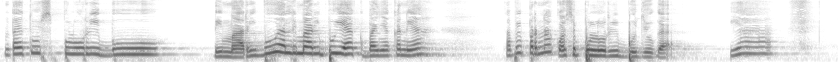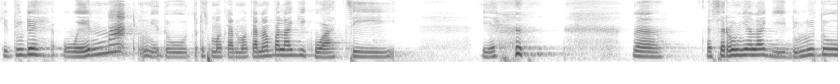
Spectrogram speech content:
Entah itu sepuluh ribu lima ribu ya lima ribu ya kebanyakan ya. Tapi pernah kok sepuluh ribu juga. Ya gitu deh enak gitu. Terus makan makan apa lagi? Kuaci. Ya nah Nah, serunya lagi dulu tuh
